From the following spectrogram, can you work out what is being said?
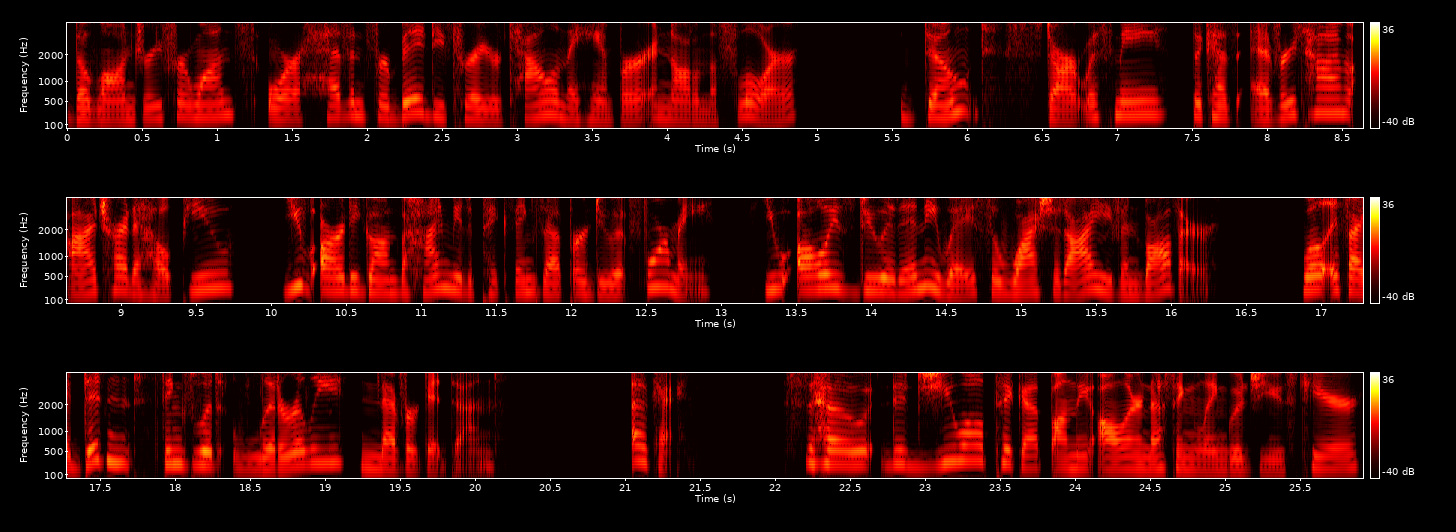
the laundry for once, or heaven forbid you throw your towel in the hamper and not on the floor. Don't start with me because every time I try to help you, you've already gone behind me to pick things up or do it for me. You always do it anyway, so why should I even bother? Well, if I didn't, things would literally never get done. Okay, so did you all pick up on the all or nothing language used here?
